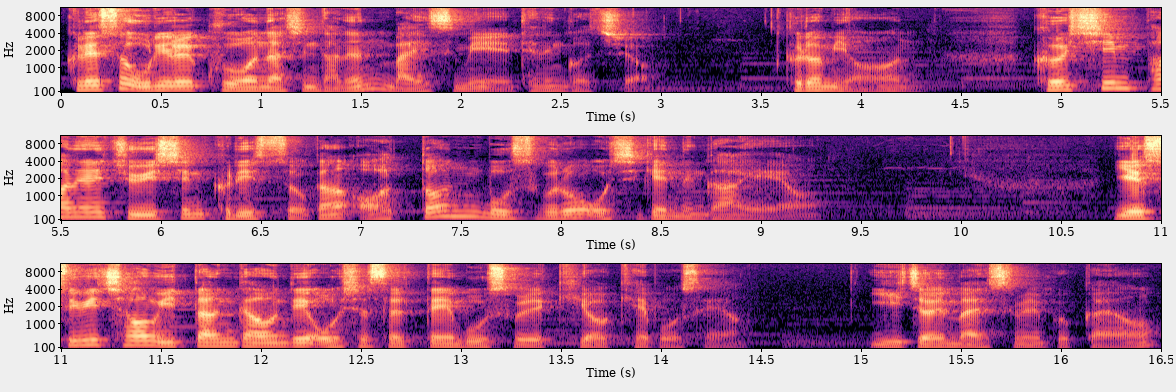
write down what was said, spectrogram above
그래서 우리를 구원하신다는 말씀이 되는 거죠. 그러면 그 심판의 주이신 그리스도가 어떤 모습으로 오시겠는가예요. 예수님이 처음 이 땅 가운데 오셨을 때의 모습을 기억해 보세요. 2절 말씀을 볼까요?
